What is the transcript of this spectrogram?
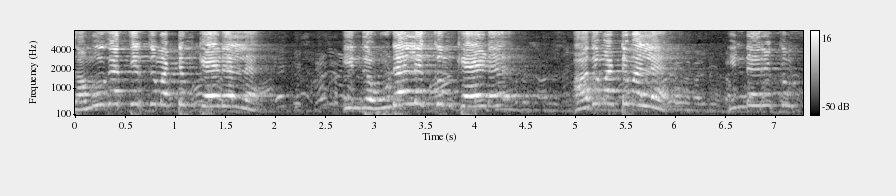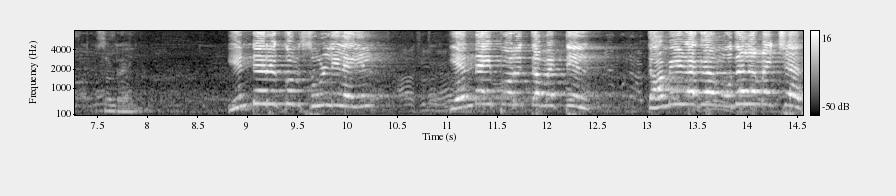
சமூகத்திற்கு மட்டும் கேடல்ல இந்த உடலுக்கும் கேடு. அது மட்டுமல்ல இன்றிருக்கும் சொல்றேன் இன்றிருக்கும் சூழ்நிலையில் என்னை பொறுத்தமட்டில் தமிழக முதலமைச்சர்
